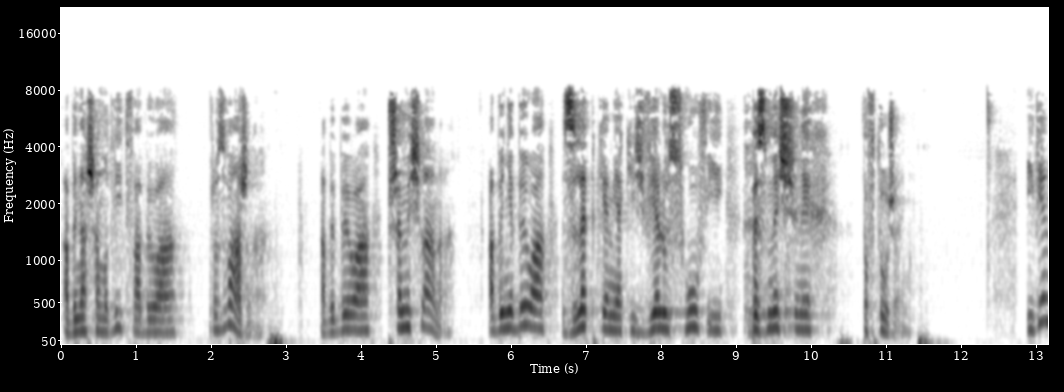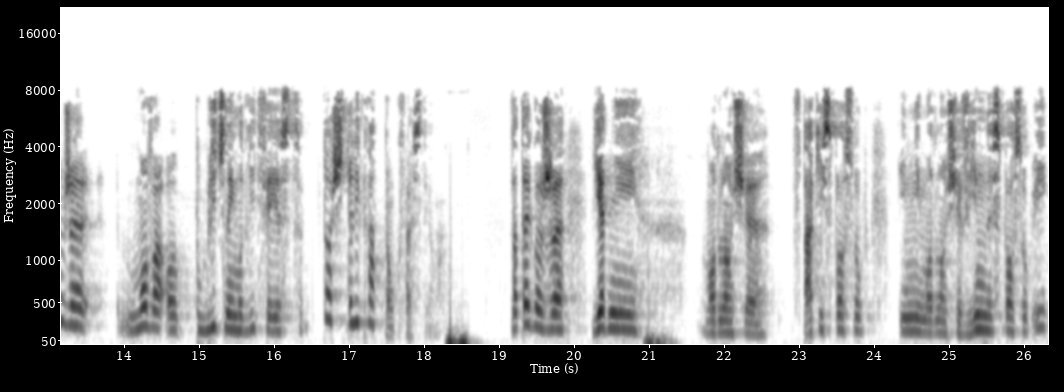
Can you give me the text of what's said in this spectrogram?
aby nasza modlitwa była rozważna, aby była przemyślana, aby nie była zlepkiem jakichś wielu słów i bezmyślnych powtórzeń. I wiem, że mowa o publicznej modlitwie jest dość delikatną kwestią. Dlatego, że jedni modlą się w taki sposób, inni modlą się w inny sposób i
